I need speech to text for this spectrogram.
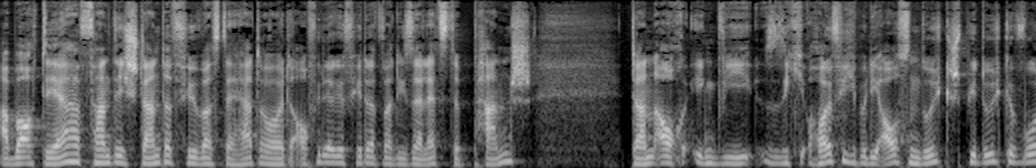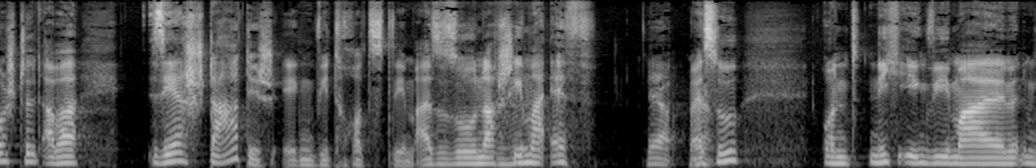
Aber auch der, fand ich, stand dafür, was der Hertha heute auch wieder gefehlt hat, war dieser letzte Punch. Dann auch irgendwie sich häufig über die Außen durchgespielt, durchgewurstelt, aber sehr statisch irgendwie trotzdem. Also so nach Schema F, Ja. weißt du? Und nicht irgendwie mal mit einem,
